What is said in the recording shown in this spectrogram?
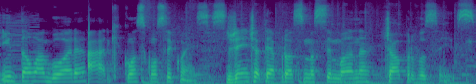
então agora arque com as consequências. Gente, até a próxima semana. Tchau pra vocês.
